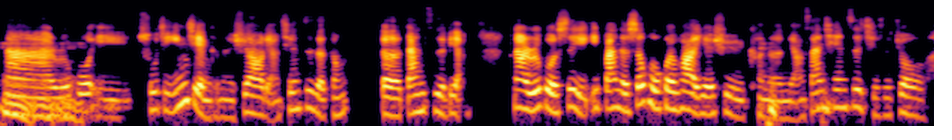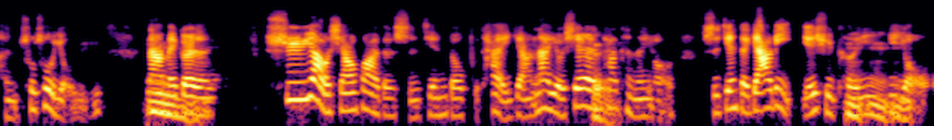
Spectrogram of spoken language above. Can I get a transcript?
那如果以初级英检，可能需要两千字的东的单字量。那如果是以一般的生活绘画，也许可能两三千字，其实就很绰绰有余。那每个嗯人需要消化的时间都不太一样。那有些人他可能有时间的压力，也许可以有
